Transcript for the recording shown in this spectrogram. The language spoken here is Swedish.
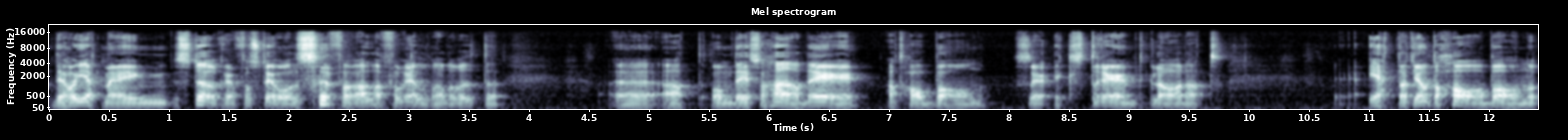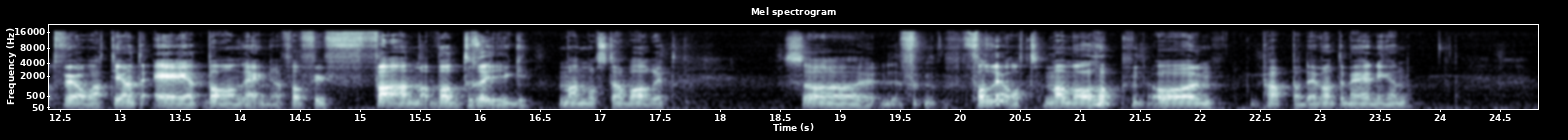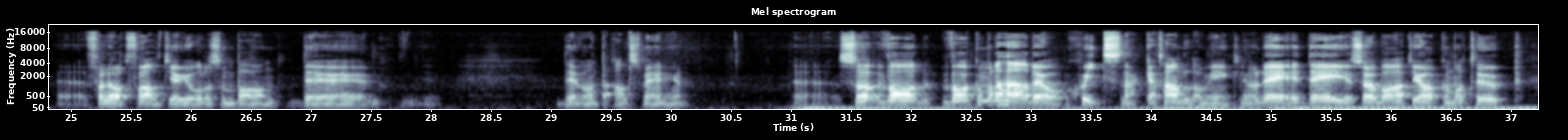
det har gett mig en större förståelse för alla föräldrar där ute. Eh, att om det är så här det är att ha barn så jag är extremt glad att ett, att jag inte har barn och två, att jag inte är ett barn längre. För fy fan vad dryg man måste ha varit. Så förlåt mamma och, och pappa, det var inte meningen. Eh, förlåt för allt jag gjorde som barn. Det, det var inte alls meningen. Eh, så vad, vad kommer det här då skitsnack att handla om egentligen? Och det, det är ju så bara att jag kommer ta upp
